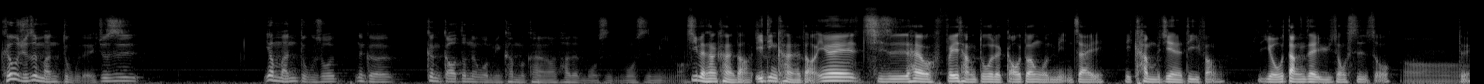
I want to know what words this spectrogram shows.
可我觉得这蛮赌的，就是要蛮赌说那个更高端的文明看不看得到它的模式模式密码。基本上看得到，一定看得到，因为其实还有非常多的高端文明在你看不见的地方游荡在宇宙四周，哦，对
